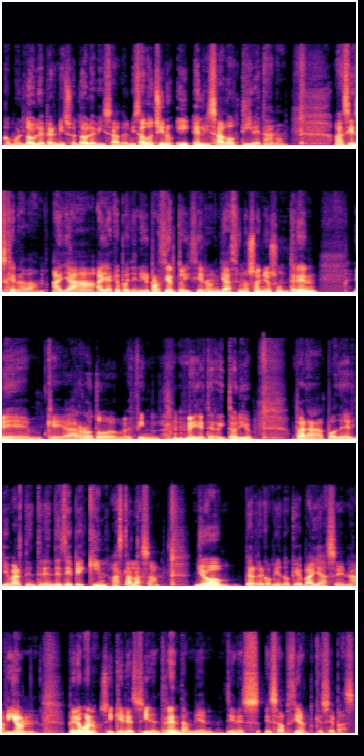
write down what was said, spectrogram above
como el doble permiso, el doble visado, el visado chino y el visado tibetano. Así es que nada, allá, allá que pueden ir. Por cierto, hicieron ya hace unos años un tren Em, que ha roto, en fin, medio territorio para poder llevarte en tren desde Pekín hasta Lhasa. Yo te recomiendo que vayas en avión, pero bueno, si quieres ir en tren también tienes esa opción, que sepas.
